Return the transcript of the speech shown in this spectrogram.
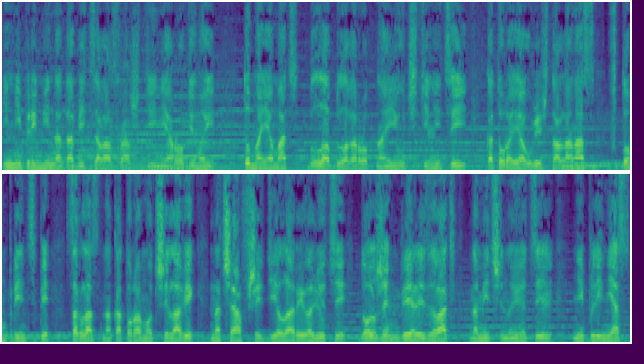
и непременно добиться возрождения Родиной, то моя мать была благородной учительницей, которая убеждала нас в том принципе, согласно которому человек, начавший дело революции, должен реализовать намеченную цель, не пленясь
